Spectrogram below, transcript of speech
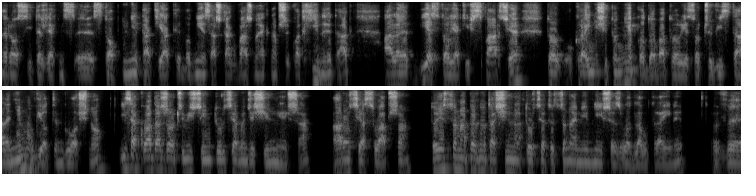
e, Rosji też w jakimś e, stopniu. Nie tak jak, bo nie jest aż tak ważna jak na przykład Chiny, tak, ale jest to jakieś wsparcie. To Ukrainie się to nie podoba, to jest oczywiste, ale nie mówi o tym głośno i zakłada, że oczywiście im Turcja będzie silniejsza, a Rosja słabsza. To jest to na pewno ta silna Turcja, to jest co najmniej mniejsze zło dla Ukrainy w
